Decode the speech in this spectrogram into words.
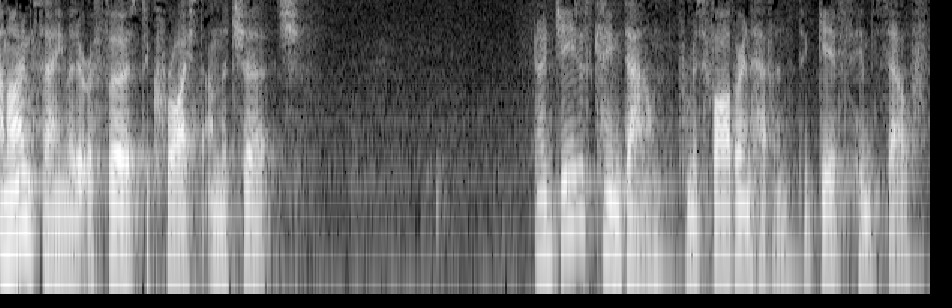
And I'm saying that it refers to Christ and the church. You know, Jesus came down from his Father in heaven to give himself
